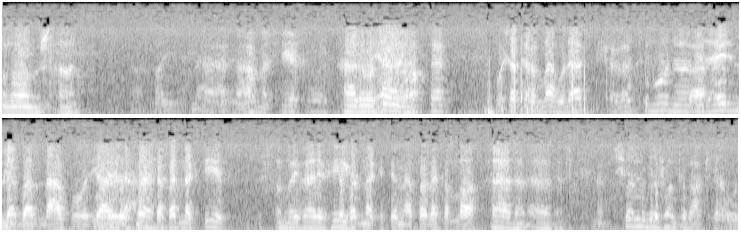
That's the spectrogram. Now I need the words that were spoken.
الله المستعان طيب إحنا سهرنا الشيخ. أهلا وسهلا وقتك وشكر الله لك. شغلتمونا لا بالعلم بل- العفو يعني إحنا استفدنا كثير. الله يبارك فيك. استفدنا كثير أفادك الله. أهلا أهلا شو الميكروفون تبعك يا أول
